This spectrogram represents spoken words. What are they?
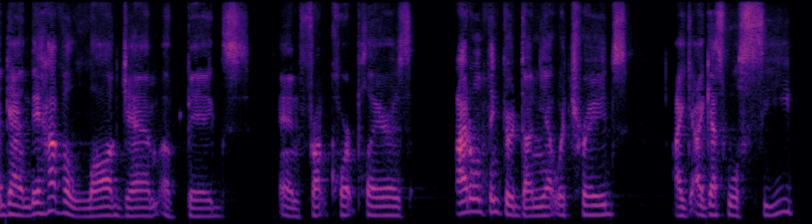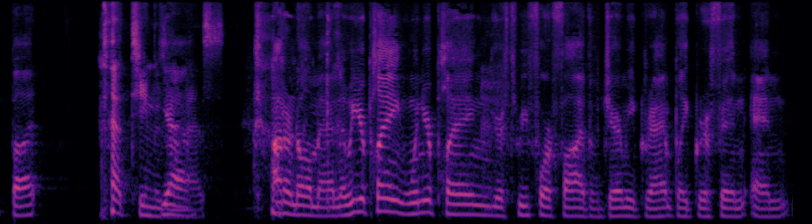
again, they have a logjam of bigs and front court players. I don't think they're done yet with trades. I, I guess we'll see, but that team is yeah, a mess. I don't know, man. When you're playing, when you're playing your three, four, five of Jerami Grant, Blake Griffin, and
